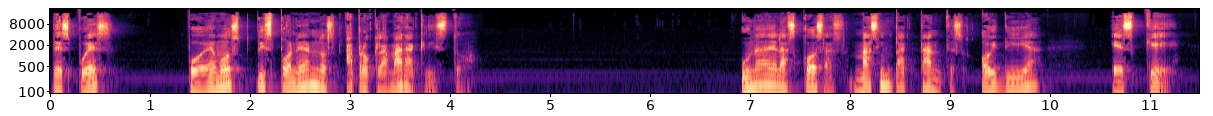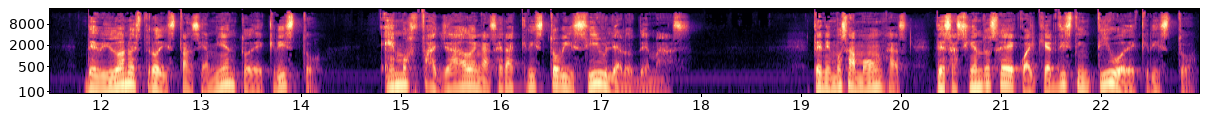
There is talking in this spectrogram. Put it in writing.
Después, podemos disponernos a proclamar a Cristo. Una de las cosas más impactantes hoy día es que, debido a nuestro distanciamiento de Cristo, hemos fallado en hacer a Cristo visible a los demás. Tenemos a monjas deshaciéndose de cualquier distintivo de Cristo,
